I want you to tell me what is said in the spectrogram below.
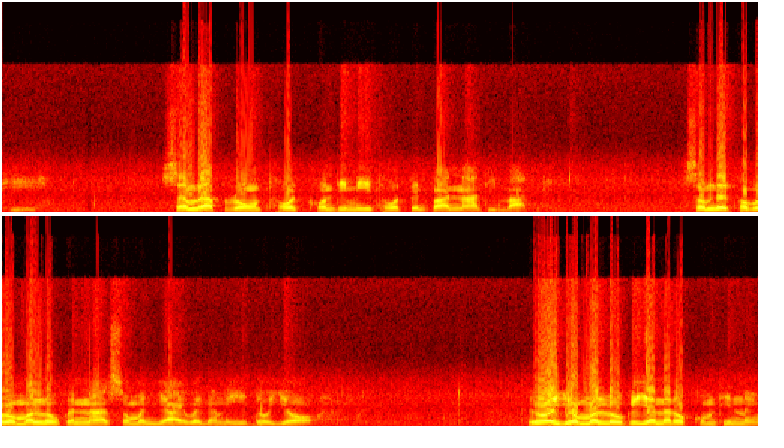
พีสำหรับลงโทษคนที่มีโทษเป็นปานาติบาตสมเด็จพระบรมโลกนาถทรงบรรยายไว้ดังนี้โดยย่อ เรือยมโลกิยนรกขุมที่หนึ่ง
